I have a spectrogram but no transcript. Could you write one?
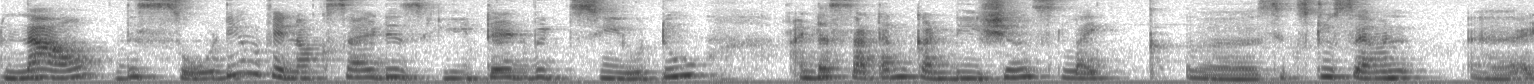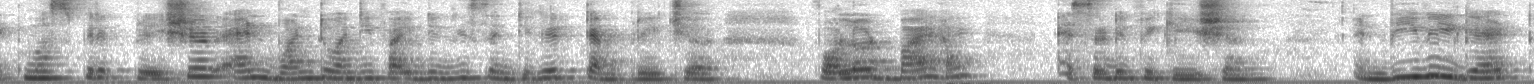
Now this sodium phenoxide is heated with CO2 under certain conditions like uh, 6 to 7 uh, atmospheric pressure and 125 degree centigrade temperature followed by acidification and we will get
